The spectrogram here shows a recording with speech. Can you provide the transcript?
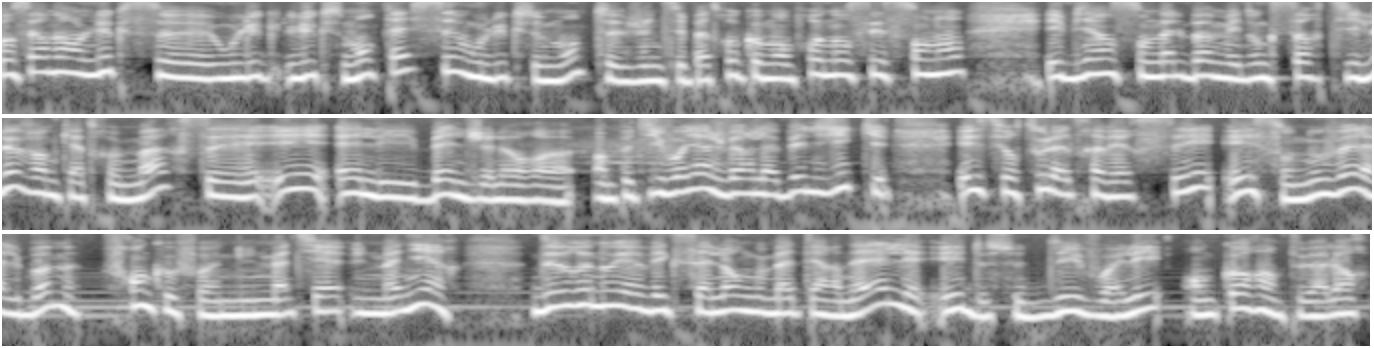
Concernant Lux euh, ou Lu- Lux Montes ou Lux Monte, je ne sais pas trop comment prononcer son nom. Eh bien, son album est donc sorti le 24 mars et, elle est belge. Alors, euh, un petit voyage vers la Belgique et surtout la traversée et son nouvel album francophone, une, matière, une manière de renouer avec sa langue maternelle et de se dévoiler encore un peu. Alors,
